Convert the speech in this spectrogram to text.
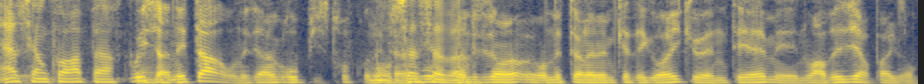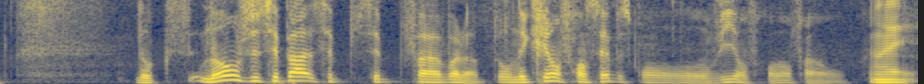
Ah, c'est encore à part. quoi. Oui, c'est un état. On était un groupe. Il se trouve qu'on Bon, était ça, un ça va. On était, dans, on était dans la même catégorie que NTM et Noir Désir, par exemple. Donc non, je sais pas. c'est- c'est- Enfin voilà, on écrit en français parce qu'on vit en France. Enfin, on- Ouais.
